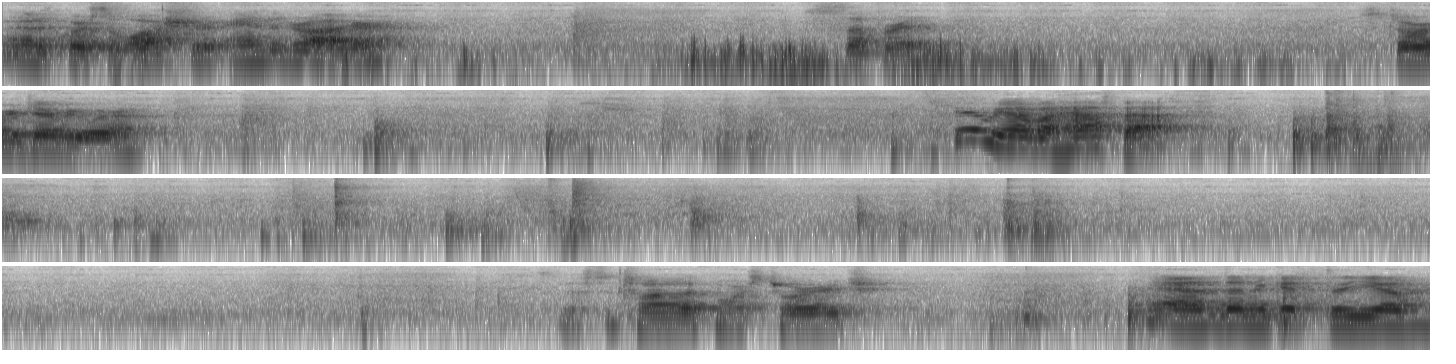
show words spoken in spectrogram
And of course the washer and the dryer separate. Storage everywhere. Here we have a half bath. Just a toilet, more storage. And then we get the uh,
